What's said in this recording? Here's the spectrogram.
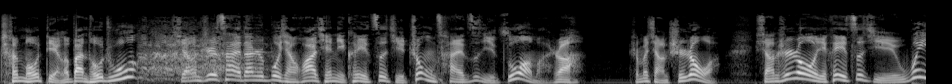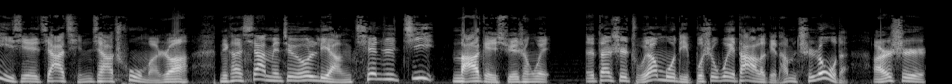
陈某点了半头猪？想吃菜但是不想花钱，你可以自己种菜自己做嘛，是吧？什么想吃肉啊？想吃肉也可以自己喂一些家禽家畜嘛，是吧？你看下面就有两千只鸡拿给学生喂。呃，但是主要目的不是喂大了给他们吃肉的，而是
